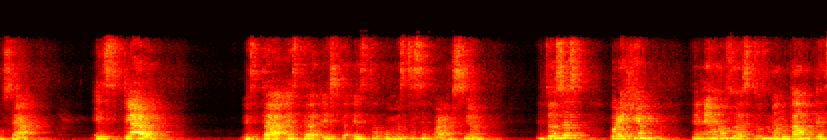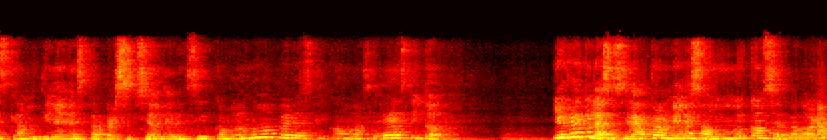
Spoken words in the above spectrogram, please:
o sea, es claro, esta, esta, esta, esto como esta separación. Entonces, por ejemplo, tenemos a estos mandantes que aún tienen esta percepción de decir como, no, pero es que cómo hacer esto y todo. Yo creo que la sociedad colombiana es aún muy conservadora.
